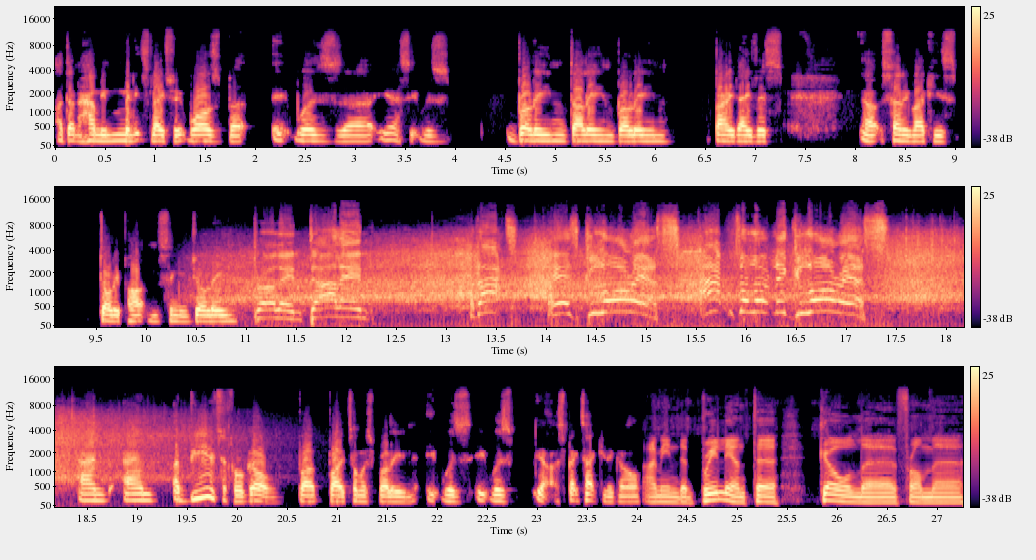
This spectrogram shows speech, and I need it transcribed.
I don't know how many minutes later it was, but it was, uh, yes, it was Brolin, Dahlin, Brolin, Barry Davies, uh, sounding like he's Dolly Parton singing Jolene. Brolin, Dahlin. That is glorious! Absolutely glorious! And and a beautiful goal by, by Thomas Brolin. It was it was yeah, a spectacular goal. I mean, the brilliant uh, goal uh, from uh,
